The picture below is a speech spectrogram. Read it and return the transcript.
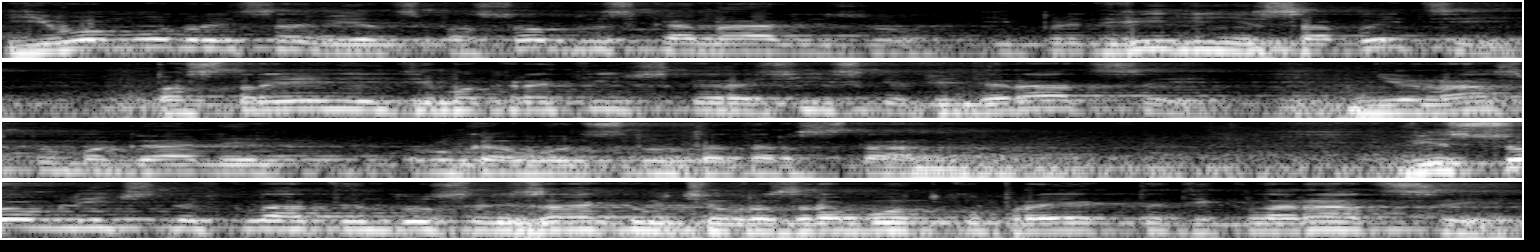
Его мудрый совет, способность к анализу и предвидению событий, построение демократической Российской Федерации не раз помогали руководству Татарстана. Весом личный вклад Индуса Рязаковича в разработку проекта декларации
